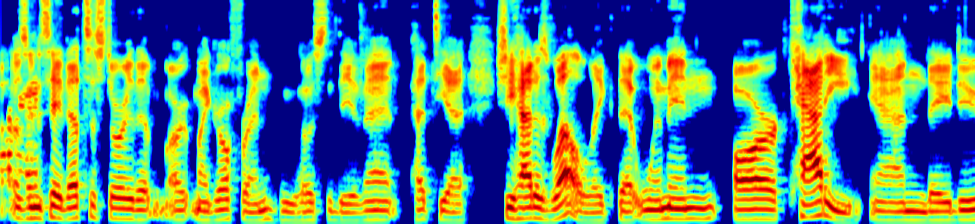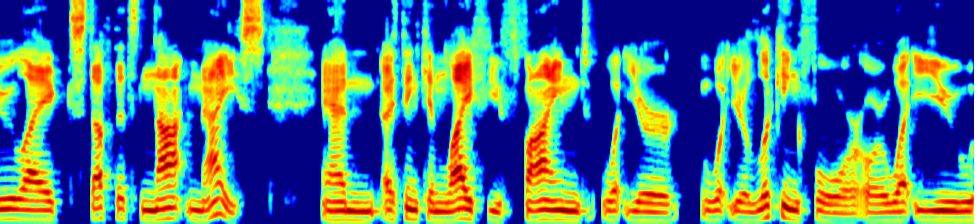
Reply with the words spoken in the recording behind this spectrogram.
I was going to say that's a story that our, my girlfriend who hosted the event, Petya, she had as well. Like that women are catty and they do like stuff that's not nice. And I think in life you find what you're what you're looking for or what you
